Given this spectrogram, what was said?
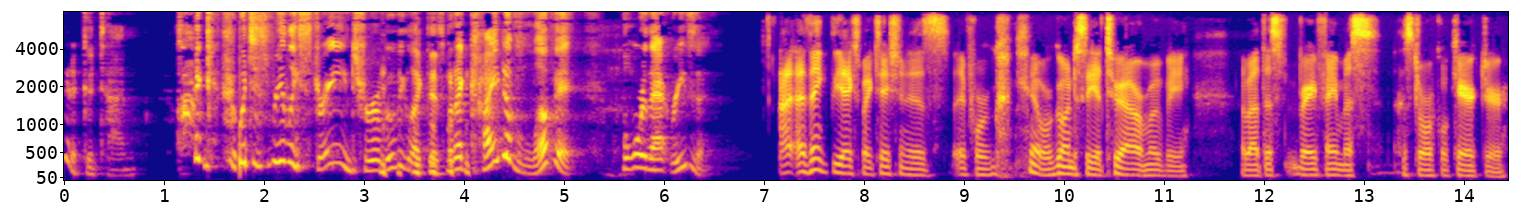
we had a good time. Like, which is really strange for a movie like this, but I kind of love it for that reason. I, I think the expectation is if we're you know, we're going to see a two hour movie about this very famous historical character,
